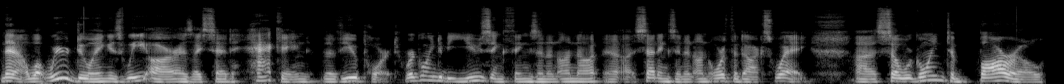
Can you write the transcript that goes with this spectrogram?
Now, what we're doing is we are, as I said, hacking the viewport. We're going to be using things in an un- uh, settings in an unorthodox way. Uh, so we're going to borrow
